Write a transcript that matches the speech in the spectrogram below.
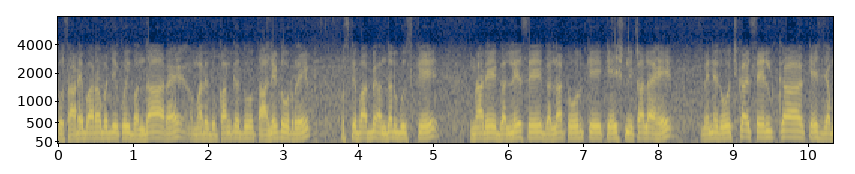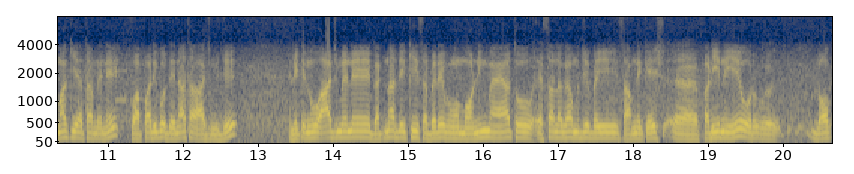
तो साढ़े बारह बजे कोई बंदा आ रहा है हमारे दुकान के दो ताले तोड़ रहे उसके बाद में अंदर घुस के हमारे गले से गला तोड़ के कैश निकाला है। मैंने रोज़ का सेल का कैश जमा किया था मैंने व्यापारी को देना था आज मुझे। लेकिन वो आज मैंने घटना देखी सवेरे मॉर्निंग में आया तो ऐसा लगा मुझे भाई सामने कैश पड़ी नहीं है और लॉक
